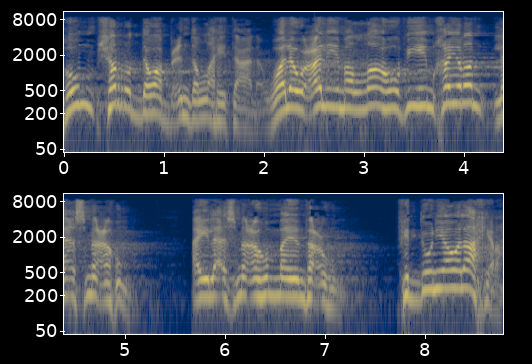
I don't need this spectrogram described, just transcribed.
هم شر الدواب عند الله تعالى. ولو علم الله فيهم خيرا لأسمعهم. أي لأسمعهم ما ينفعهم في الدنيا والآخرة.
